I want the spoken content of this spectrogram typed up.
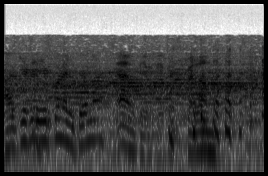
Hay que seguir con el tema. Ah, ok, ok, perdón.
